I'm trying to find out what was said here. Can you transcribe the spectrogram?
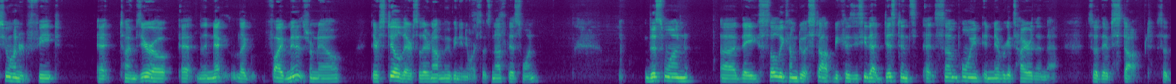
200 feet at time zero, at the next, like five minutes from now, they're still there, so they're not moving anymore. So it's not this one. This one, uh, they slowly come to a stop because you see that distance at some point, it never gets higher than that. So they've stopped. So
